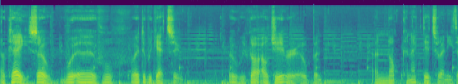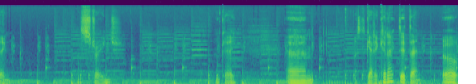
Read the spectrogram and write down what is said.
Okay, so, uh, where did we get to? Oh, we've got Algeria open. And not connected to anything. That's strange. Okay. Um, let's get it connected then. Oh.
